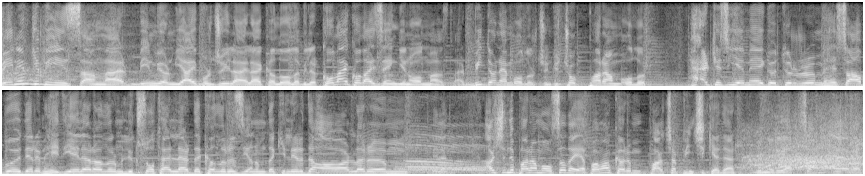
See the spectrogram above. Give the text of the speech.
benim gibi insanlar bilmiyorum yay burcuyla alakalı olabilir. Kolay kolay zengin olmazlar. Bir dönem olur çünkü çok param olur. Herkesi yemeğe götürürüm, hesabı öderim, hediyeler alırım, lüks otellerde kalırız, yanımdakileri de ağırlarım. Falan. Ay şimdi param olsa da yapamam, karım parça pinçik eder. Bunları yapsam, evet.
